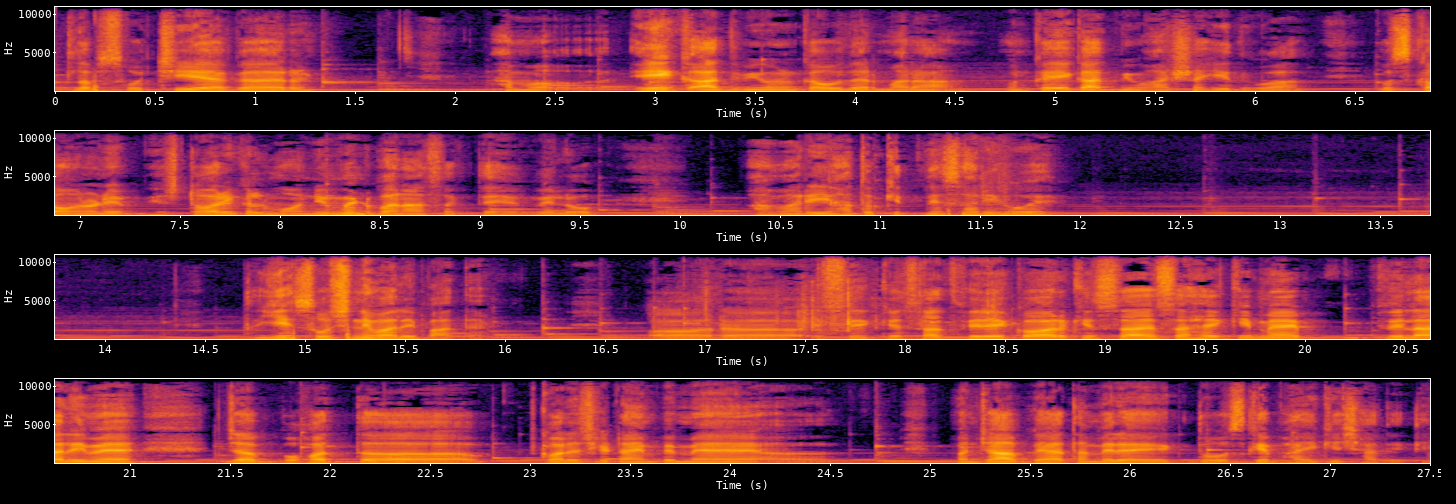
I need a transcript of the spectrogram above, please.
मतलब सोचिए अगर हम एक आदमी उनका उधर मरा, उनका एक आदमी वहाँ शहीद हुआ उसका उन्होंने हिस्टोरिकल मॉन्यूमेंट बना सकते हैं वे लोग। हमारे यहाँ तो कितने सारे हुए। तो ये सोचने वाली बात है। और इसी के साथ फिर एक और किस्सा ऐसा है कि मैं फ़िलहाल ही में जब बहुत कॉलेज के टाइम पे मैं पंजाब गया था, मेरे एक दोस्त के भाई की शादी थी।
